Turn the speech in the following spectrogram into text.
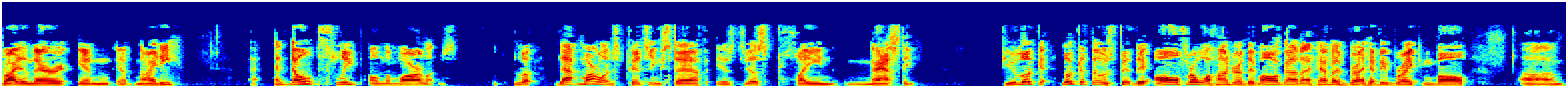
right in there in at 90. And don't sleep on the Marlins. Look, that Marlins pitching staff is just plain nasty. If you look at look at those, they all throw a 100. They've all got a heavy heavy breaking ball. Um,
